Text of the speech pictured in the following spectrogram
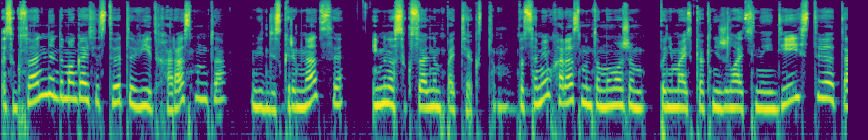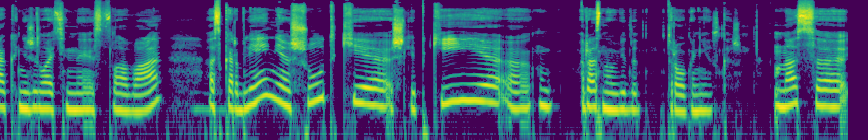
сексуальное домогательство — это вид харасмента, вид дискриминации, именно сексуальным подтекстом. Под самим харасментом мы можем понимать как нежелательные действия, так и нежелательные слова, оскорбления, шутки, шлепки, э, ну, разного вида трогания, скажем так. У нас э,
